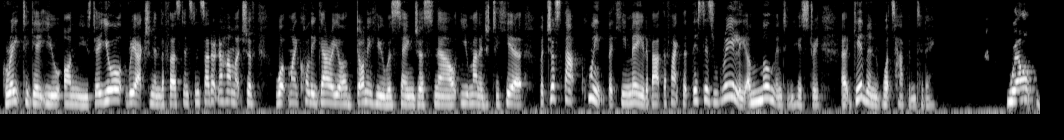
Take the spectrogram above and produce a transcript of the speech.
great to get you on Newsday. Your reaction in the first instance, I don't know how much of what my colleague Gary O'Donoghue was saying just now you managed to hear, but just that point that he made about the fact that this is really a moment in history, uh, given what's happened today. Well,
